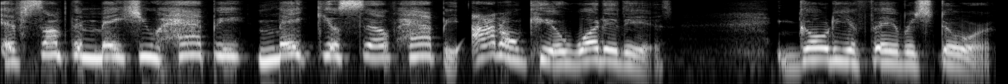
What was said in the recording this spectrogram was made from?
If something makes you happy, make yourself happy. I don't care what it is. Go to your favorite store.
